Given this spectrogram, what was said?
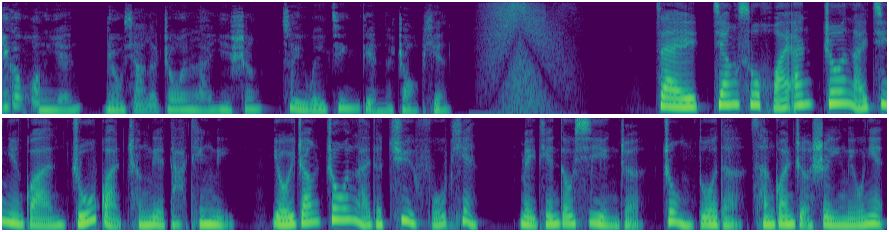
一个谎言留下了周恩来一生最为经典的照片。在江苏淮安周恩来纪念馆主管陈列大厅里，有一张周恩来的巨幅片，每天都吸引着众多的参观者摄影留念。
